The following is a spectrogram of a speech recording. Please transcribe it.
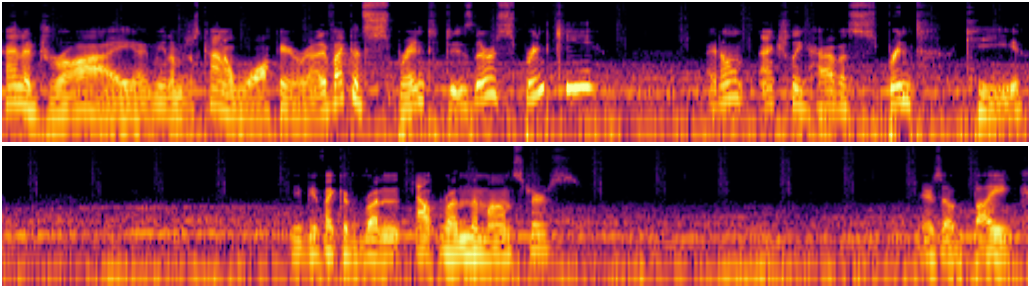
kind of dry. I mean, I'm just kind of walking around. If I could sprint, is there a sprint key? I don't actually have a sprint key. Maybe if I could run outrun the monsters. There's a bike.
